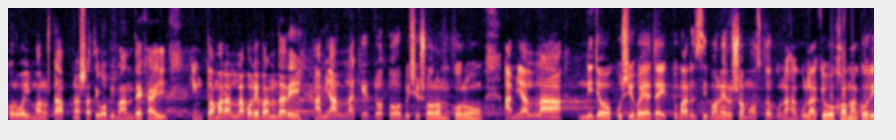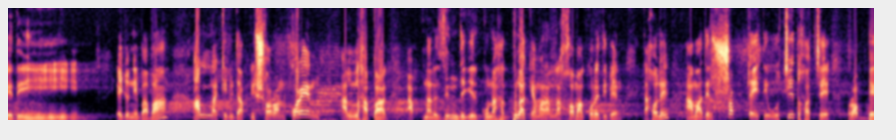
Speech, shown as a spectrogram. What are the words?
করো, ওই মানুষটা আপনার সাথে অভিমান দেখায়। কিন্তু আমার আল্লাহ বলে, বান্দারে, আমি আল্লাহকে যত বেশি স্মরণ করো, আমি আল্লাহ নিজেও খুশি হয়ে যাই, তোমার জীবনের সমস্ত গুনাহাগুলাকেও ক্ষমা করে দিই। এই জন্যে বাবা, আল্লাহকে যদি আপনি স্মরণ করেন, আল্লাহ পাক আপনার জিন্দগির গুনাহগুলাকে আমার আল্লাহ ক্ষমা করে দিবেন। তাহলে আমাদের সবচাইতে উচিত হচ্ছে রব্বে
